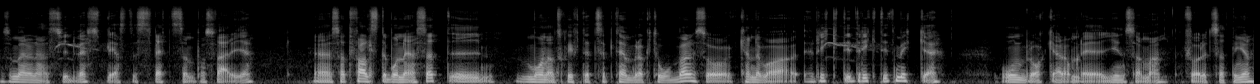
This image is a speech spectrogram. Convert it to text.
som är den här sydvästligaste spetsen på Sverige. Eh, Så att Falsterbonäset i månadsskiftet september-oktober så kan det vara riktigt, riktigt mycket ormvråkar om det är gynnsamma förutsättningar.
